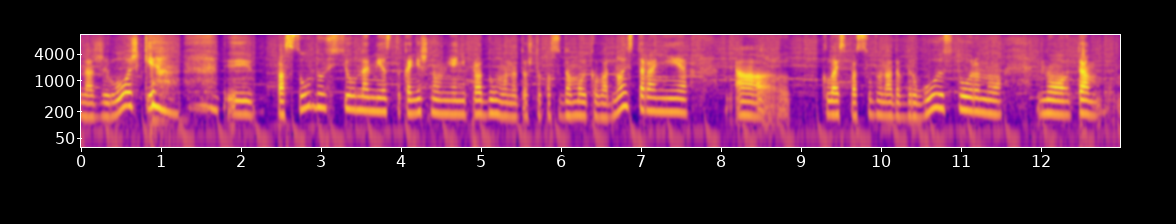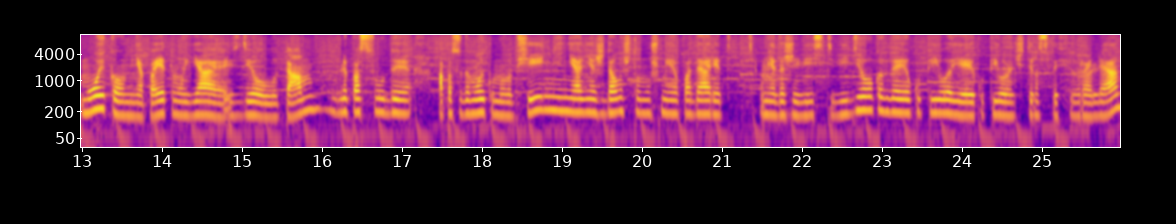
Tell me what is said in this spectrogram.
ножи ложки, и посуду всю на место. Конечно, у меня не продумано то, что посудомойка в одной стороне, а класть посуду надо в другую сторону. Но там мойка у меня, поэтому я сделала там для посуды. А посудомойку мы вообще не, не, ожидала, что муж мне ее подарит. У меня даже есть видео, когда я ее купила. Я ее купила на 14 февраля,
